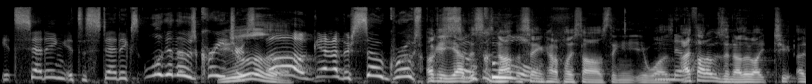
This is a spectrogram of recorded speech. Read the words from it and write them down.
its setting, its aesthetics. Look at those creatures. Ugh. Oh god, they're so gross. Okay, yeah, so this is not the same kind of playstyle I was thinking it was. No. I thought it was another like two, uh,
